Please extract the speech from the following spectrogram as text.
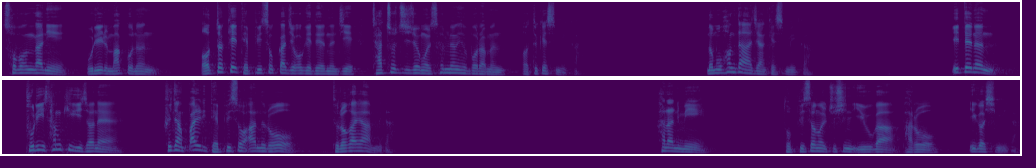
소방관이 우리를 막고는 어떻게 대피소까지 오게 되었는지 자초지종을 설명해 보라면 어떻겠습니까? 너무 황당하지 않겠습니까? 이때는 불이 삼키기 전에 그냥 빨리 대피소 안으로 들어가야 합니다. 하나님이 도피성을 주신 이유가 바로 이것입니다.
